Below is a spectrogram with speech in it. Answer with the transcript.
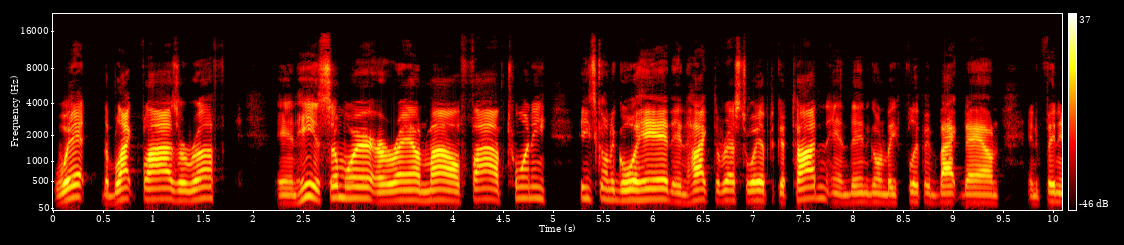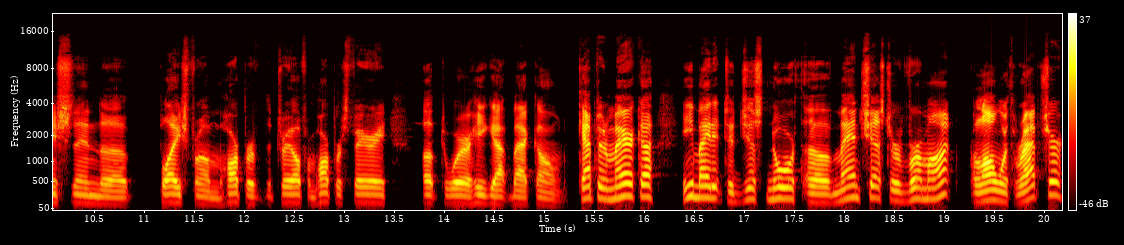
wet the black flies are rough and he is somewhere around mile 520. He's going to go ahead and hike the rest of the way up to Katahdin and then going to be flipping back down and finishing the place from Harper, the trail from Harper's Ferry up to where he got back on. Captain America, he made it to just north of Manchester, Vermont, along with Rapture,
